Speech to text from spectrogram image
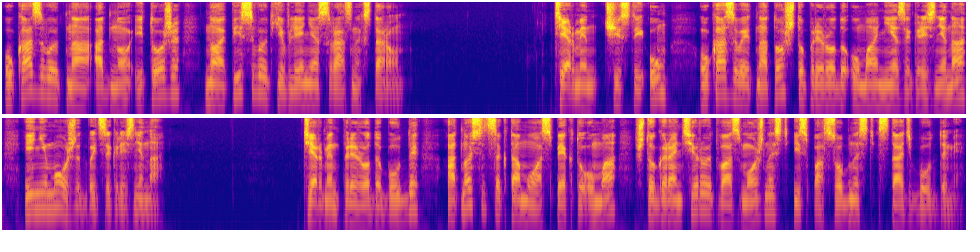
указывают на одно и то же, но описывают явления с разных сторон. Термин «чистый ум» указывает на то, что природа ума не загрязнена и не может быть загрязнена. Термин «природа Будды» относится к тому аспекту ума, что гарантирует возможность и способность стать Буддами.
